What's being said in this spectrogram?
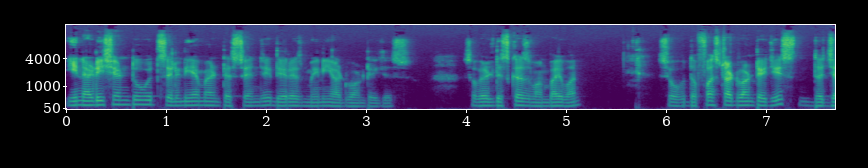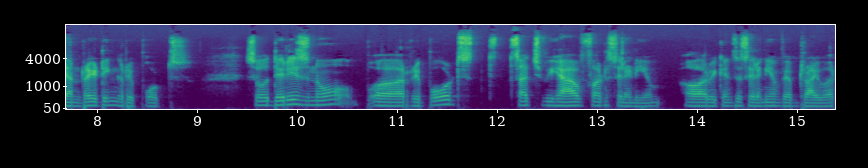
in addition to with selenium and test TestNG there is many advantages. So we'll discuss one by one. So the first advantage is the generating reports. So there is no uh, reports such we have for selenium or we can say selenium WebDriver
